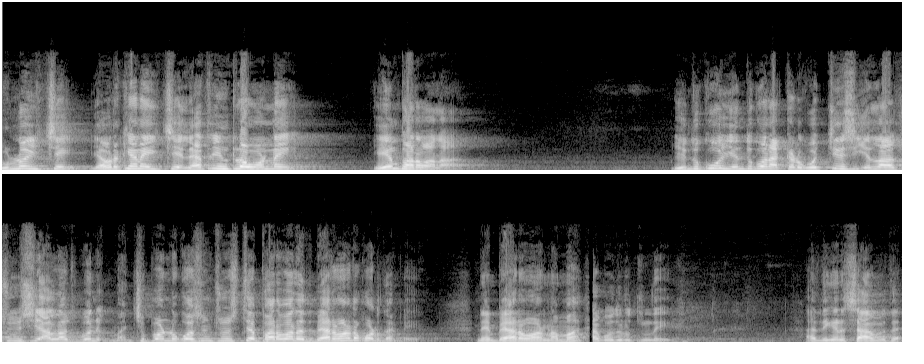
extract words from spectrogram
గుళ్ళో ఇచ్చేయి. ఎవరికైనా ఇచ్చేయి. లేకపోతే ఇంట్లో ఉన్నాయి. ఏం పర్వాలా? ఎందుకు? ఎందుకు అని అక్కడికి వచ్చేసి ఇలా చూసి అలా పోనీ మంచి పండు కోసం చూస్తే పర్వాలేదు బేరమాడకూడదండి నేను బేరమాడినమ్మా నాకు కుదురుతుంది. అందుకని సామెత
